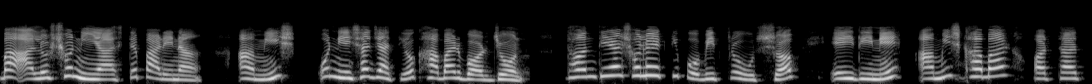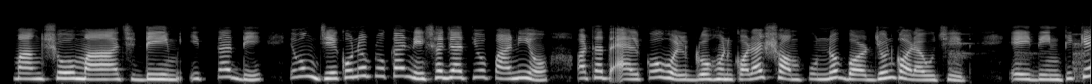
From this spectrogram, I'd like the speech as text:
বা আলস্য নিয়ে আসতে পারে না। আমিষ ও নেশা জাতীয় খাবার বর্জন। ধনতেরাস হলো একটি পবিত্র উৎসব। এই দিনে আমিষ খাবার, অর্থাৎ মাংস, মাছ, ডিম ইত্যাদি এবং যে কোনো প্রকার নেশা জাতীয় পানীয়, অর্থাৎ অ্যালকোহল গ্রহণ করা সম্পূর্ণ বর্জন করা উচিত। এই দিনটিকে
